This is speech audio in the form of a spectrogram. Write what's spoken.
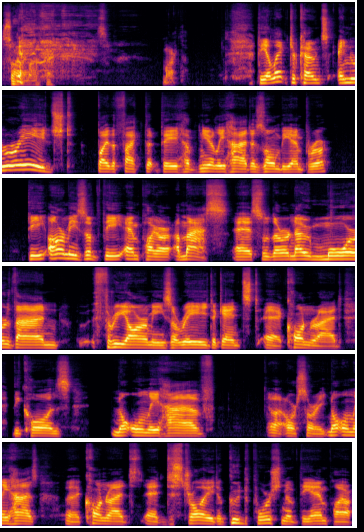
Sorry, Martha. Martha. The Elector Counts, enraged by the fact that they have nearly had a zombie emperor, the armies of the empire amass. Uh, so there are now more than three armies arrayed against uh, Konrad because not only have, uh, or sorry, not only has uh, Konrad uh, destroyed a good portion of the empire,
